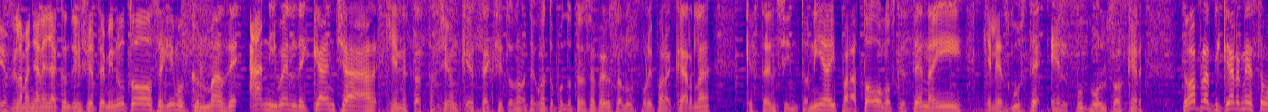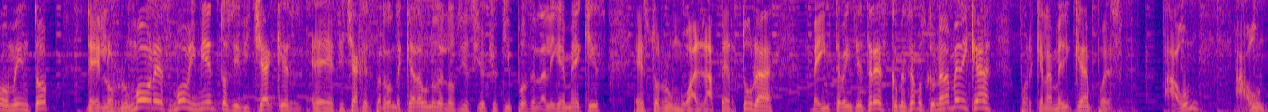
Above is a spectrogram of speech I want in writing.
10 de la mañana ya con 17 minutos. Seguimos con más de A Nivel de Cancha aquí en esta estación que es Éxitos 94.3 FM. Saludos por ahí para Carla, que está en sintonía, y para todos los que estén ahí, que les guste el fútbol soccer. Te voy a platicar en este momento de los rumores, movimientos y fichajes, eh, fichajes perdón, de cada uno de los 18 equipos de la Liga MX. Esto rumbo a la apertura 2023. Comencemos con el América, porque el América, pues, aún, aún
